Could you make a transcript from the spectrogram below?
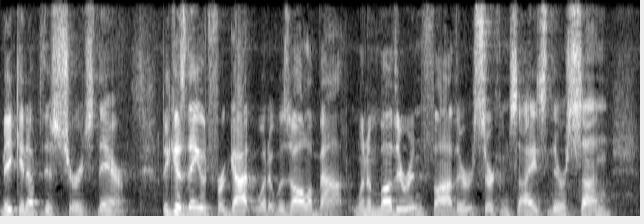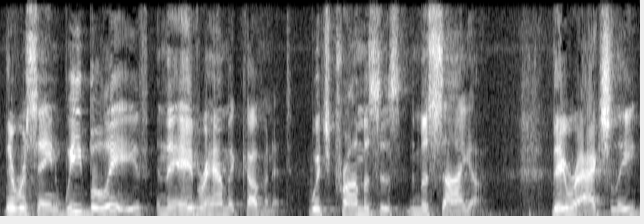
making up this church there because they had forgot what it was all about. When a mother and father circumcised their son, they were saying, We believe in the Abrahamic covenant, which promises the Messiah. They were actually,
